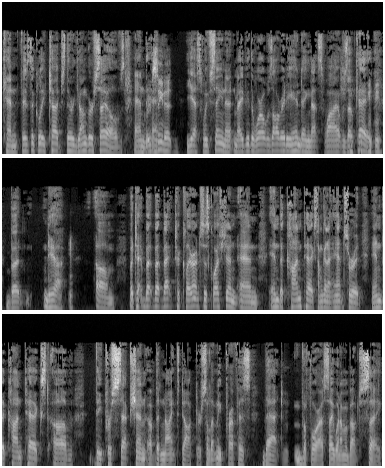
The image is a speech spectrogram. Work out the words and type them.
can physically touch their younger selves and We've and- seen it. Yes, we've seen it. Maybe the world was already ending. That's why it was okay. but yeah. Um, but, to, but, but back to Clarence's question and in the context, I'm going to answer it in the context of the perception of the ninth doctor. So let me preface that before I say what I'm about to say.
